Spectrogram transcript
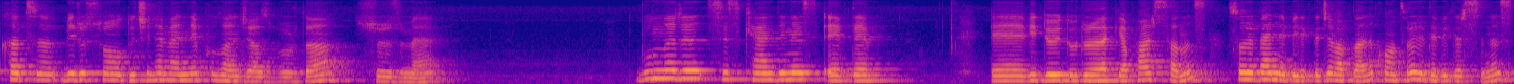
katı, biri su olduğu için hemen ne kullanacağız burada? Süzme. Bunları siz kendiniz evde e, videoyu durdurarak yaparsanız sonra benle birlikte cevaplarını kontrol edebilirsiniz.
